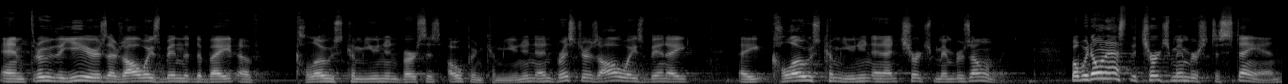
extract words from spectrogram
And through the years, there's always been the debate of closed communion versus open communion. And Brister has always been a, a closed communion and at church members only. But we don't ask the church members to stand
